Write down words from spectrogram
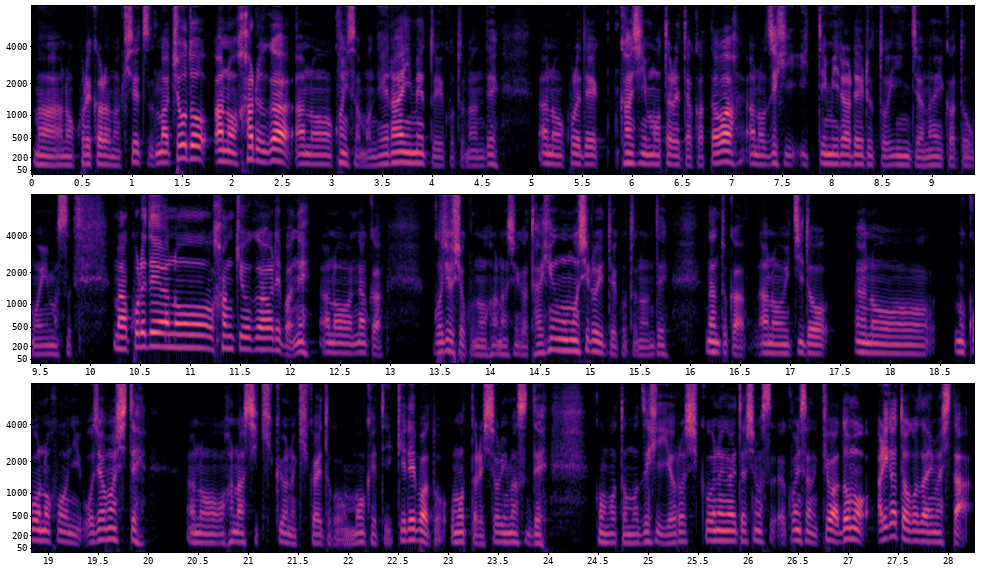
まあ、あのこれからの季節、まあ、ちょうどあの春があの小西さんも狙い目ということなんであのこれで関心持たれた方はあのぜひ行ってみられるといいんじゃないかと思います。まあ、これであの反響があればねあのなんかご住職のお話が大変面白いということなんでなんとかあの一度あの向こうの方にお邪魔してあの、お話聞くような機会とかを設けていければと思ったりしておりますので、今後ともぜひよろしくお願いいたします。小西さん、今日はどうもありがとうございました。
